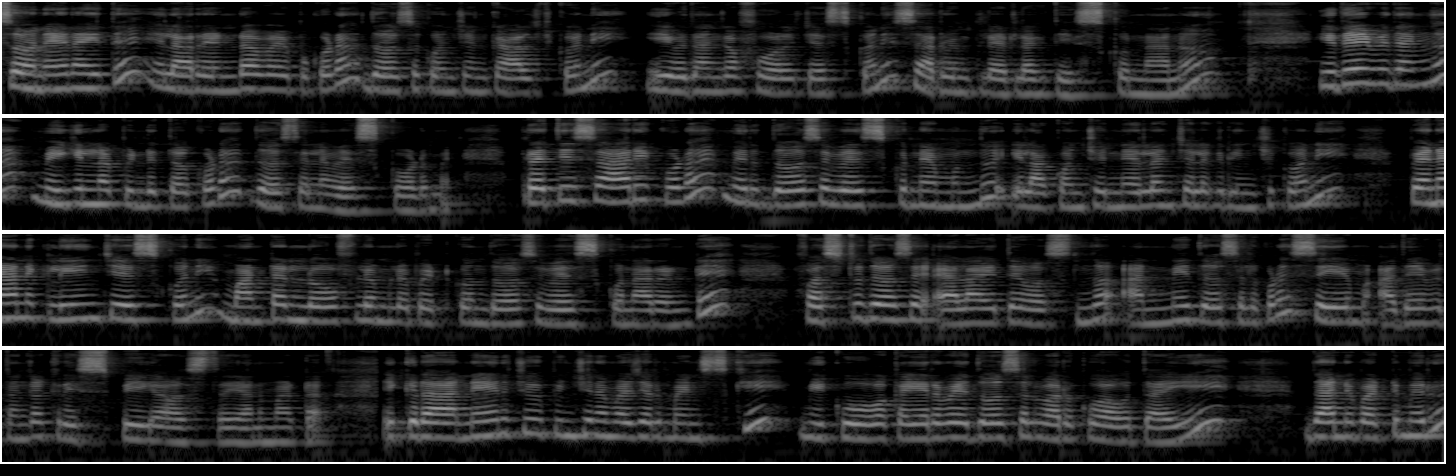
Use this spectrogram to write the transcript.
సో నేనైతే ఇలా రెండో వైపు కూడా దోశ కొంచెం కాల్చుకొని ఈ విధంగా ఫోల్డ్ చేసుకొని సర్వింగ్ ప్లేట్లోకి తీసుకున్నాను. ఇదే విధంగా మిగిలిన పిండితో కూడా దోశలను వేసుకోవడమే. ప్రతిసారి కూడా మీరు దోశ వేసుకునే ముందు ఇలా కొంచెం నీళ్ళని చిలకరించుకొని పెనాన్ని క్లీన్ చేసుకొని మంటను లో ఫ్లేమ్లో పెట్టుకొని దోశ వేసుకున్నారంటే ఫస్ట్ దోశ ఎలా అయితే వస్తుందో అన్ని దోశలు కూడా సేమ్ అదే విధంగా క్రిస్పీగా వస్తాయి అనమాట ఇక్కడ నేను చూపించిన మెజర్మెంట్స్కి మీకు ఒక ఇరవై దోశల వరకు అవుతాయి. దాన్ని బట్టి మీరు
